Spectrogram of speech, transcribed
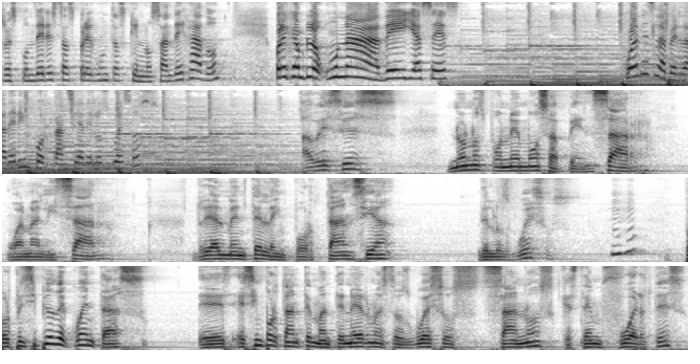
responder estas preguntas que nos han dejado. Por ejemplo, una de ellas es, ¿cuál es la verdadera importancia de los huesos? A veces no nos ponemos a pensar o analizar realmente la importancia de los huesos. Por principio de cuentas, es, es importante mantener nuestros huesos sanos, que estén fuertes,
